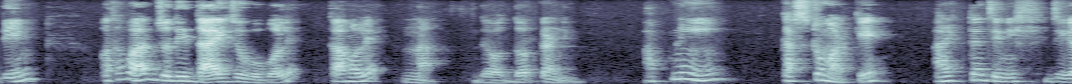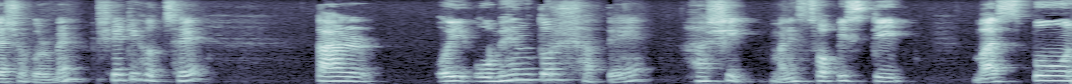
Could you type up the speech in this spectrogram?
দিন। অথবা যদি দাইজোবু বলে, তাহলে না, দেওয়ার দরকার নেই। আপনি কাস্টমারকে আরেকটা জিনিস জিজ্ঞাসা করবেন, সেটি হচ্ছে তার ওই ওভেন্তর সাথে হাসি মানে সপিস্টিক বা স্পুন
